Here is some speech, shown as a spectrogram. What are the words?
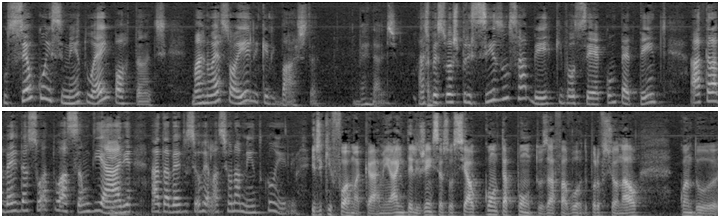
O seu conhecimento é importante, mas não é só ele que lhe basta. Verdade. As pessoas precisam saber que você é competente através da sua atuação diária, através do seu relacionamento com ele. E de que forma, Carmen, a inteligência social conta pontos a favor do profissional quando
